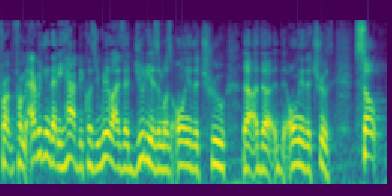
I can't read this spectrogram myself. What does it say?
from, from everything that he had because he realized that Judaism was only the true, the, the, the only the truth. So,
